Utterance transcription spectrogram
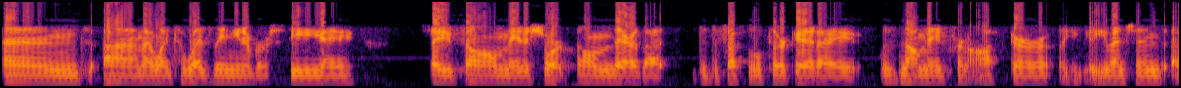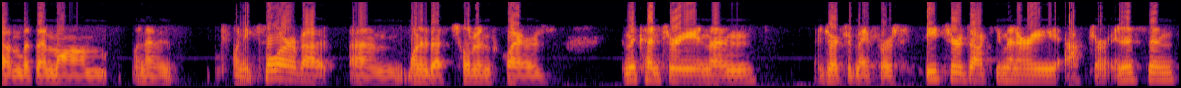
And um, I went to Wesleyan University. I studied film, made a short film there that did the festival circuit. I was nominated for an Oscar, like you mentioned, um, with my mom when I was 24 about um, one of the best children's choirs in the country. And then I directed my first feature documentary, After Innocence,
